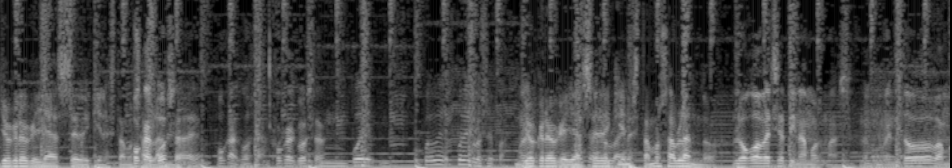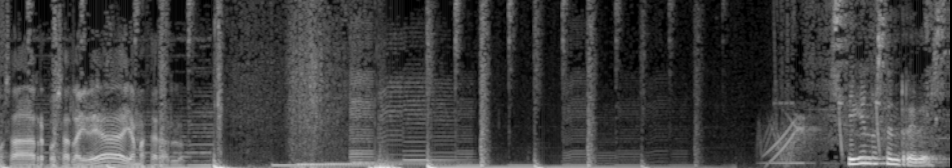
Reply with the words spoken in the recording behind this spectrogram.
Yo creo que ya sé de quién estamos Poca hablando. cosa, ¿eh? Poca cosa. Poca cosa. Mm, Puede, puede, puede que lo sepa. Yo creo que ya sé de quién ahí. estamos hablando. Luego a ver si atinamos más. De momento vamos a reposar la idea y a macerarlo. Síguenos en redes.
